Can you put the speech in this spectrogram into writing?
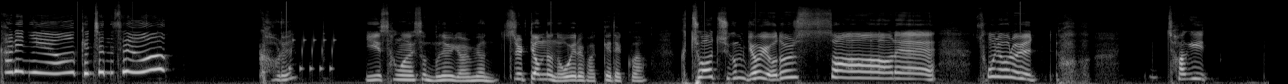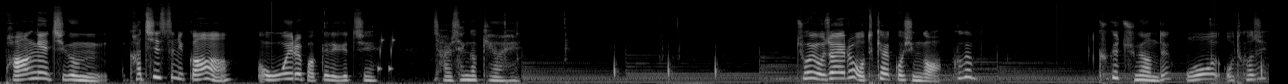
카렌이에요. 괜찮으세요? 카렌? 이 상황에서 문을 열면 쓸데없는 오해를 받게 될 거야. 그쵸? 지금 18살의 소녀를 자기 방에 지금 같이 있으니까 오해를 받게 되겠지. 잘 생각해야 해. 저 여자애를 어떻게 할 것인가? 그게 그게 중요한데? 어, 어떡하지?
